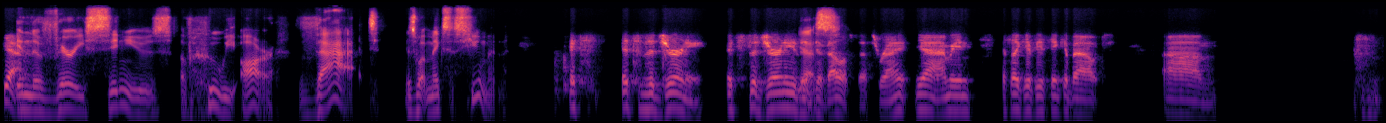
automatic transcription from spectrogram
yeah. in the very sinews of who we are. That is what makes us human. It's it's the journey. It's the journey that Yes. develops us right? Yeah i mean it's like if you think about um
